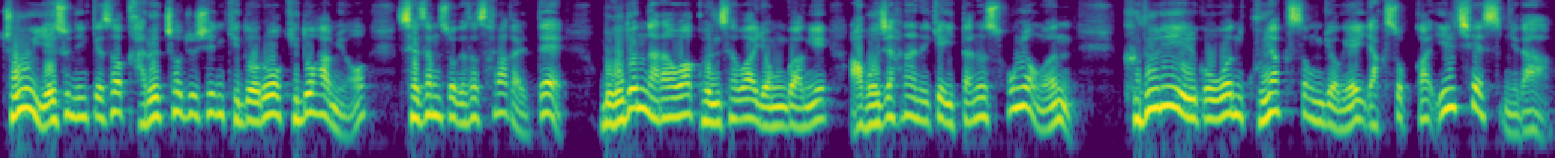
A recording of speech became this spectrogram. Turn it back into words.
주 예수님께서 가르쳐 주신 기도로 기도하며 세상 속에서 살아갈 때 모든 나라와 권세와 영광이 아버지 하나님께 있다는 소명은 그들이 읽어온 구약 성경의 약속과 일치했습니다.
